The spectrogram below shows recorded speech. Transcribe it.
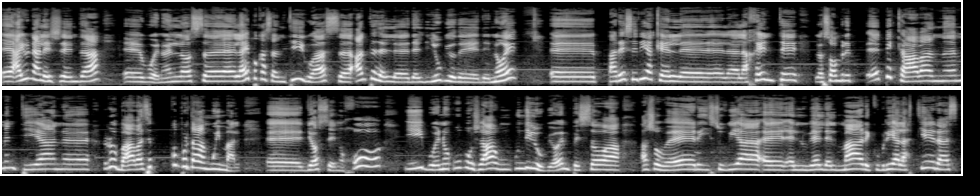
Eh, hay una leyenda, eh, bueno, en los, eh, las épocas antiguas, antes del, del, diluvio de, de Noé, parecería que el, la, la, gente, los hombres pecaban, mentían, robaban, se comportaban muy mal. Eh, Dios se enojó y bueno, hubo ya un, diluvio. Empezó a, a, llover y subía el, el, nivel del mar y cubría las tierras.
